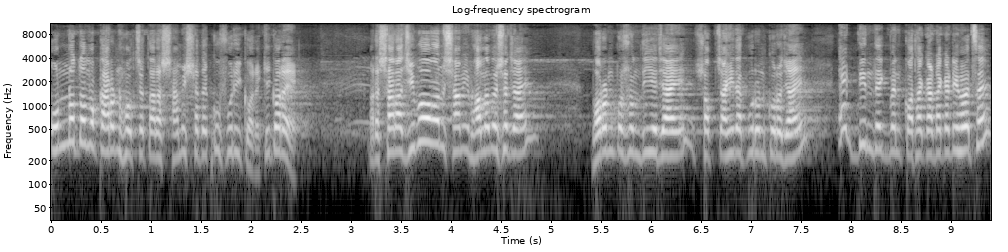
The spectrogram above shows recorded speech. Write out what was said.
অন্যতম কারণ হচ্ছে তারা স্বামীর সাথে কুফুরি করে। কি করে? মানে সারা জীবন স্বামী ভালোবেসে যায় ভরণ পোষণ দিয়ে যায়, সব চাহিদা পূরণ করে যায়। একদিন দেখবেন কথা কাটাকাটি হয়েছে,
